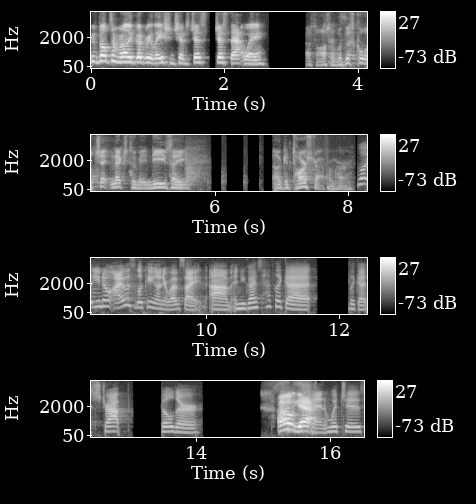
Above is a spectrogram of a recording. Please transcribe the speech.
we've built some really good relationships just, just that way. That's awesome. That's well, this so cool, cool chick next to me needs a a guitar strap from her. Well, you know, I was looking on your website, um, and you guys have like a like a strap builder Oh yeah, which is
